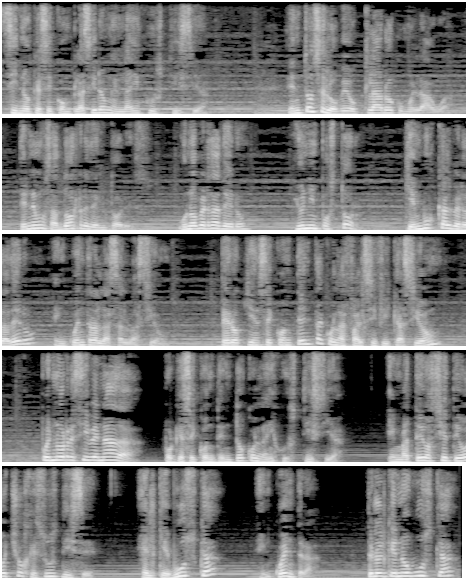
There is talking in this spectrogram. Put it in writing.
sino que se complacieron en la injusticia. Entonces lo veo claro como el agua. Tenemos a dos redentores, uno verdadero y un impostor. Quien busca al verdadero encuentra la salvación, pero quien se contenta con la falsificación, pues no recibe nada, porque se contentó con la injusticia. En Mateo 7:8 Jesús dice, el que busca, encuentra, pero el que no busca,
